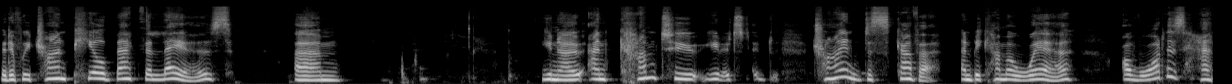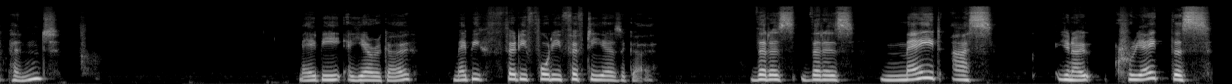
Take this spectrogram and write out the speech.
But if we try and peel back the layers um you know and come to you know try and discover and become aware of what has happened maybe a year ago maybe 30 40 50 years ago that is that has made us you know create this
